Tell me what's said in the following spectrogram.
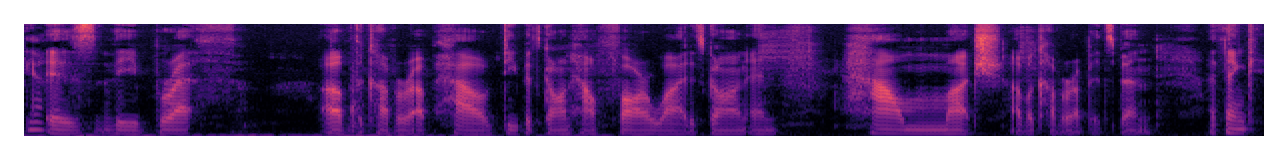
yeah. is the breadth of the cover up, how deep it's gone, how far wide it's gone, and how much of a cover up it's been. I think,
